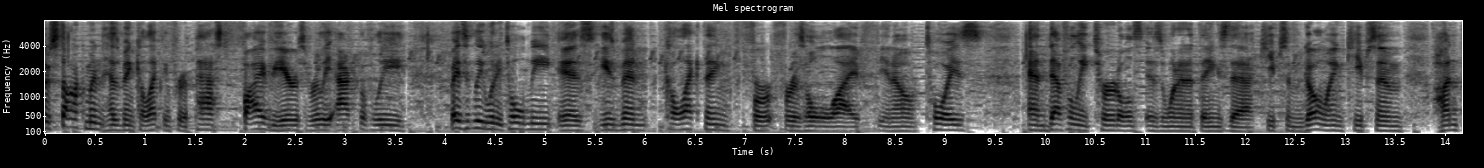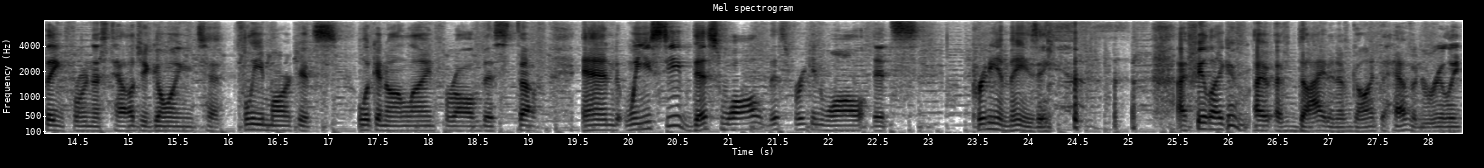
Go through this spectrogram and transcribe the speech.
So Stockman has been collecting for the past five years, really actively. Basically what he told me is he's been collecting for, for his whole life, you know, toys and definitely turtles is one of the things that keeps him going, keeps him hunting for nostalgia, going to flea markets, looking online for all this stuff. And when you see this wall, this freaking wall, it's pretty amazing. I feel like I've, I've died and I've gone to heaven, really.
